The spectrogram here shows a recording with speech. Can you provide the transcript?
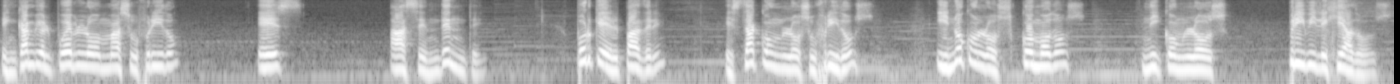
En cambio, el pueblo más sufrido es ascendente, porque el Padre está con los sufridos y no con los cómodos ni con los privilegiados.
